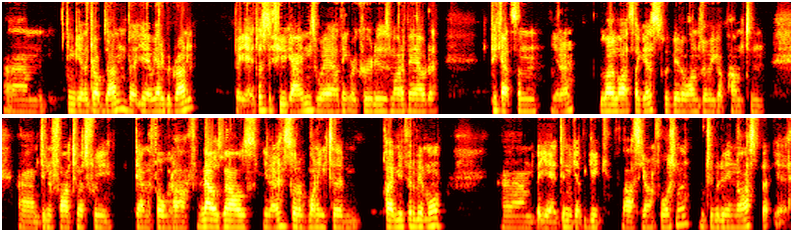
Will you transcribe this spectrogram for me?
um, didn't get the job done. But yeah, we had a good run. But yeah, just a few games where I think recruiters might have been able to pick out some, you know, low lights. I guess would be the ones where we got pumped and um, didn't find too much free down the forward half. And that was when I was, you know, sort of wanting to play midfield a bit more. Um, but yeah, didn't get the gig last year, unfortunately, which would have been nice. But yeah,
